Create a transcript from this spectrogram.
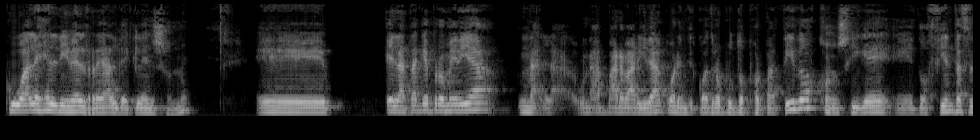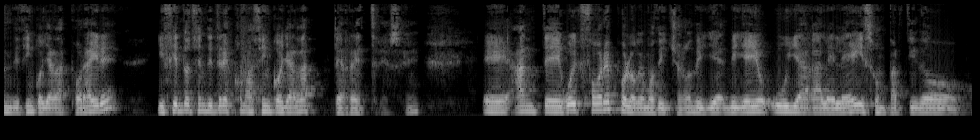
cuál es el nivel real de Clemson, ¿no? Eh, el ataque promedia una, barbaridad, 44 puntos por partido, consigue 265 eh, yardas por aire y 183,5 yardas terrestres. ¿eh? Eh, ante Wake Forest, pues lo que hemos dicho, ¿no? DJ, DJ Uya Galilei hizo un partido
